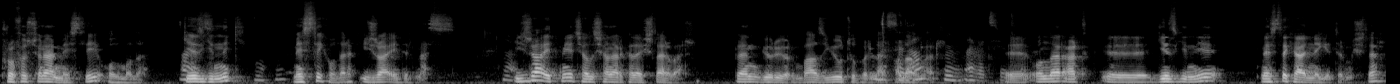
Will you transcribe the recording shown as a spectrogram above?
profesyonel mesleği olmalı. Evet. Gezginlik Hı hı. meslek olarak icra edilmez. Evet. İcra etmeye çalışan arkadaşlar var. Ben görüyorum bazı YouTuber'lar Mesela, falan var. Hı, evet. Ee, onlar artık e, gezginliği meslek haline getirmişler.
